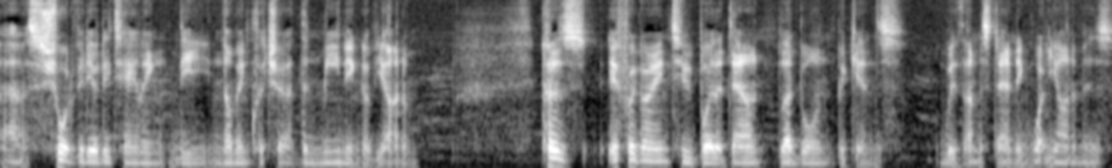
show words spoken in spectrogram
uh, a short video detailing the nomenclature, the meaning of Yharnam. Because if we're going to boil it down, Bloodborne begins with understanding what Yharnam is.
